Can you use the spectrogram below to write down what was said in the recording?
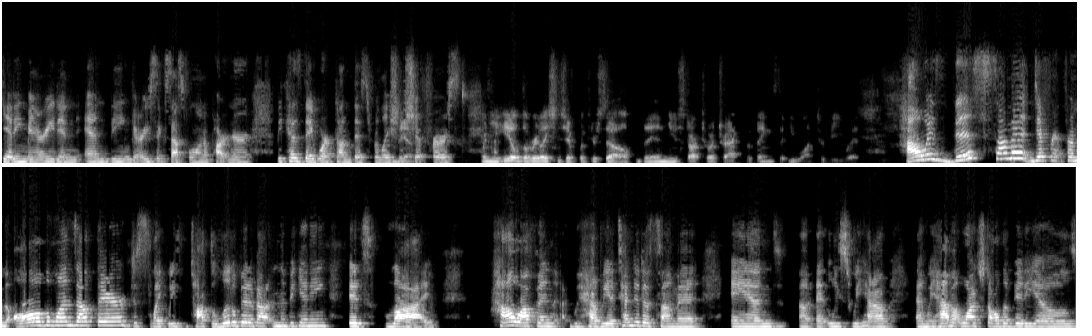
getting married and, and being very successful in a partner because they worked on this relationship first. When you heal the relationship with yourself, then you start to attract the things that you want to be with. How is this summit different from all the ones out there? Just like we talked a little bit about in the beginning, it's live. How often have we attended a summit and uh, at least we have, and we haven't watched all the videos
